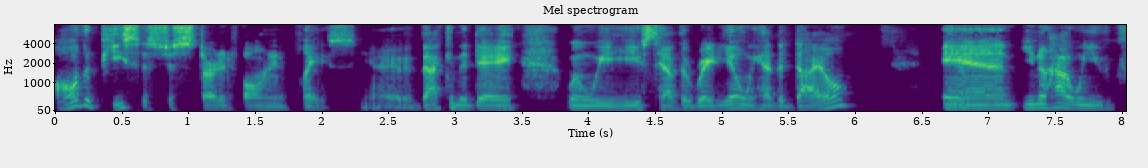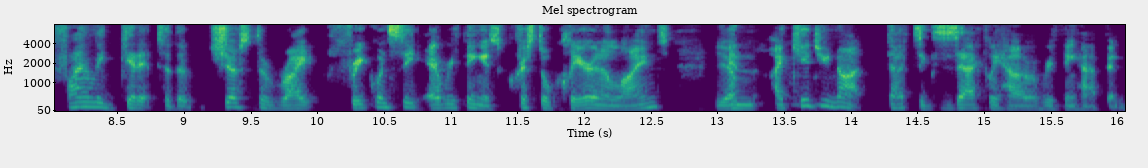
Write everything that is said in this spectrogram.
all the pieces just started falling into place. You know, back in the day when we used to have the radio and we had the dial, And you know how when you finally get it to the just the right frequency, everything is crystal clear and aligns. Yep. And I kid you not, that's exactly how everything happened.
